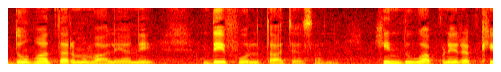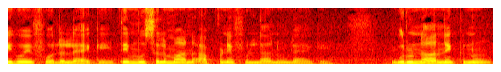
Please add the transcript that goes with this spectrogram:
ਦੋਹਾਂ ਧਰਮ ਵਾਲਿਆਂ ਨੇ ਦੇ ਫੁੱਲ ਤਾਜ਼ਾ ਸਨ। ਹਿੰਦੂ ਆਪਣੇ ਰੱਖੇ ਹੋਏ ਫੁੱਲ ਲੈ ਗਏ ਤੇ ਮੁਸਲਮਾਨ ਆਪਣੇ ਫੁੱਲਾਂ ਨੂੰ ਲੈ ਗਏ। ਗੁਰੂ ਨਾਨਕ ਨੂੰ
